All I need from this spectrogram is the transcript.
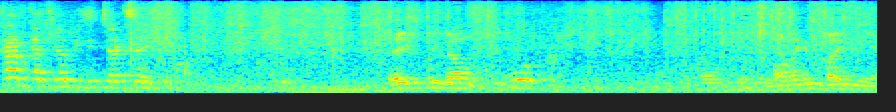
কার কাছে বিচার চাইছি এই একটু দাও মাথা কিন্তু বাড়ি নিয়ে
